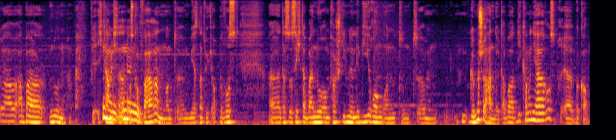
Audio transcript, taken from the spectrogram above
aber, aber nun, ich kam nicht an das nun- Kupfer heran und äh, mir ist natürlich auch bewusst, äh, dass es sich dabei nur um verschiedene Legierungen und, und ähm, Gemische handelt, aber die kann man ja herausbekommen. Äh, bekommen.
